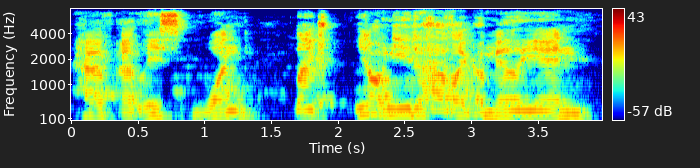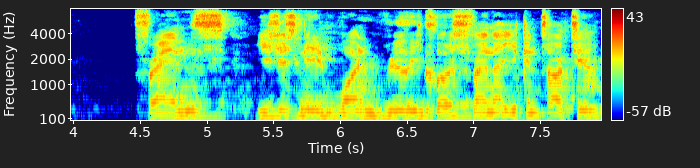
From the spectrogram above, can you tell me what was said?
have at least one. Like, you don't need to have like a million friends. You just need one really close friend that you can talk to,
